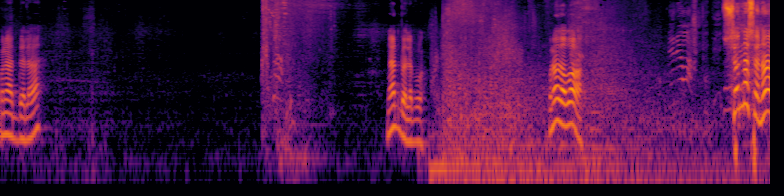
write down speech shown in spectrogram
Bu nədir belə? Nədir belə bu? Bu nədir la? Sən nəsən hə?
